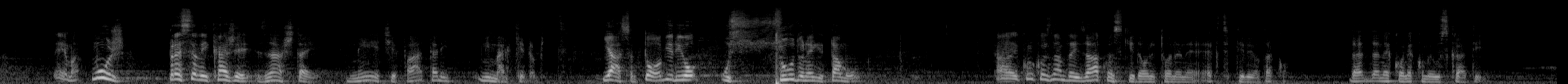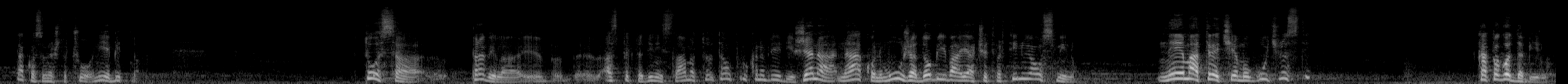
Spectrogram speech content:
nema. Muž preseli i kaže, znaš šta je, neće fata ni, ni marke dobiti. Ja sam to ovjerio u sudu negdje tamo. Ali koliko znam da i zakonski da oni to ne, ne akceptiraju, tako? Da, da neko nekome uskrati. Tako sam nešto čuo, nije bitno. To sa pravila e, aspekta din islama, to, ta oporuka ne vrijedi. Žena nakon muža dobiva ja četvrtinu, ja osminu. Nema treće mogućnosti, kakva god da bila.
